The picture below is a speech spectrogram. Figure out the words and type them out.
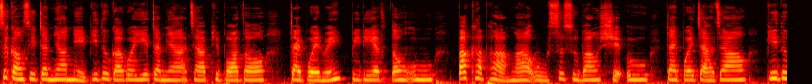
စစ်ကောင်စီတပ်များနှင့်ပြည်သူ့ကာကွယ်ရေးတပ်များအကြားဖြစ်ပွားသောတိုက်ပွဲတွင် PDF 3ဦးပခဖ9ဦးစုစုပေါင်း10ဦးတိုက်ပွဲကြကြောင်းပြည်သူ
